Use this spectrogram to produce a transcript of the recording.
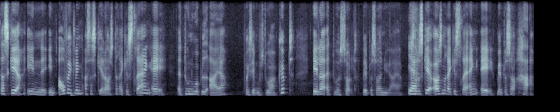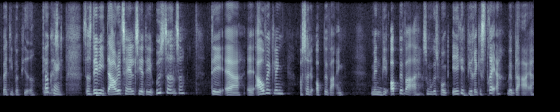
Der sker en, en afvikling, og så sker der også en registrering af, at du nu er blevet ejer, for eksempel hvis du har købt, eller at du har solgt, hvem der så er ny ejer. Ja. Så der sker også en registrering af, hvem der så har værdipapiret dernæst. Okay. Så det vi i daglig tale siger, det er udstedelser, det er øh, afvikling, og så er det opbevaring men vi opbevarer som udgangspunkt ikke. Vi registrerer, hvem der ejer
